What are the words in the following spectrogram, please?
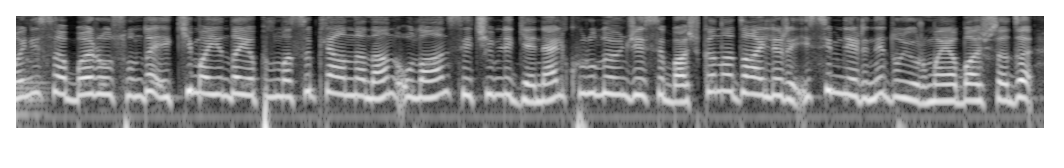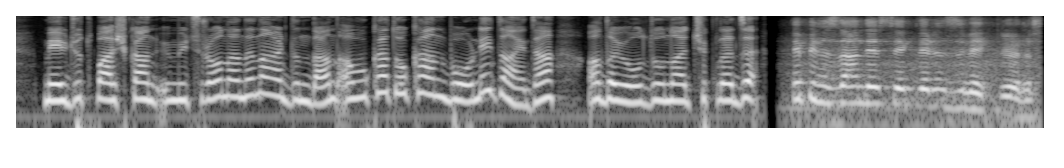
Manisa Barosu'nda Ekim ayında yapılması planlanan olağan seçimli genel kurul öncesi başkan adayları isimlerini duyurmaya başladı. Mevcut başkan Ümit Rona'nın ardından avukat Okan Borneday da aday olduğunu açıkladı. Hepinizden desteklerinizi bekliyoruz.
